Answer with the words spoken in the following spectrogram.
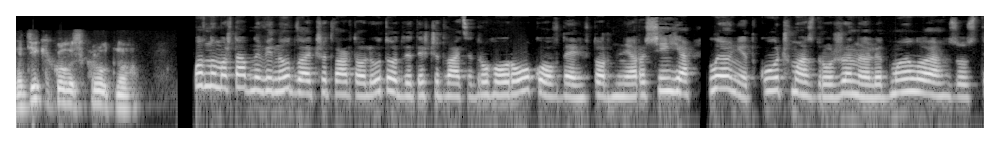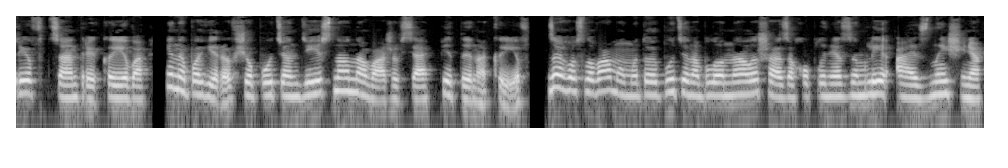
Не тільки коли скрутно. Повномасштабну війну 24 лютого 2022 року, в день вторгнення Росії, Леонід Кучма з дружиною Людмилою зустрів в центрі Києва і не повірив, що Путін дійсно наважився піти на Київ. За його словами, метою Путіна було не лише захоплення землі, а й знищення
